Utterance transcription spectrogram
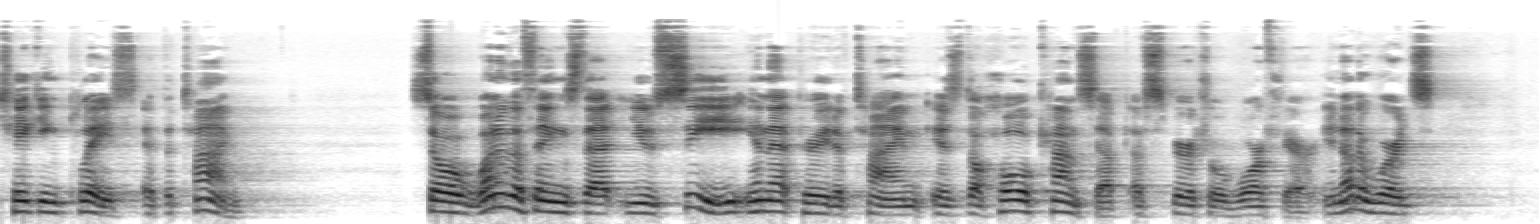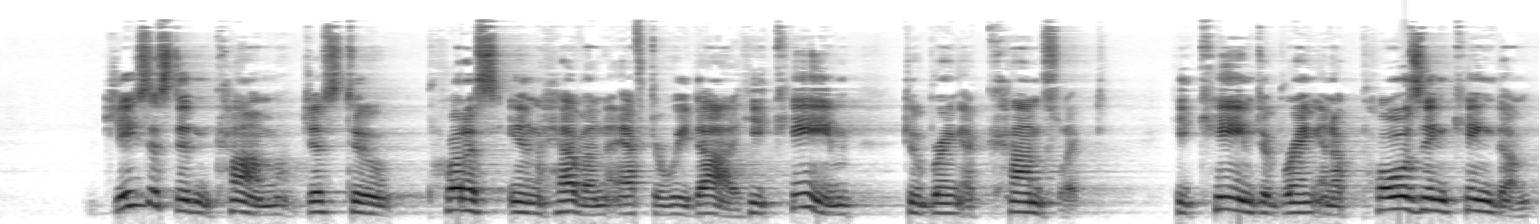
taking place at the time. So, one of the things that you see in that period of time is the whole concept of spiritual warfare. In other words, Jesus didn't come just to put us in heaven after we die. He came to bring a conflict. He came to bring an opposing kingdom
